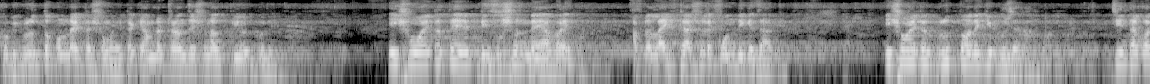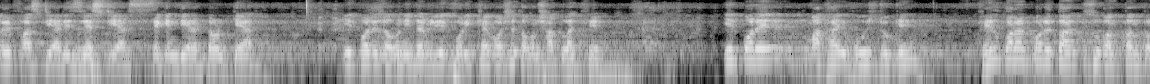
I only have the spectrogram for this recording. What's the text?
খুবই গুরুত্বপূর্ণ একটা সময়। এটাকে আমরা ট্রানজেশনাল পিরিয়ড বলি। এই সময়টাতে ডিসিশন নেওয়া হয়। আপনার লাইফটা আসলে কোন দিকে যাবে? এই সময়টার গুরুত্ব অনেকেই বুঝে না। চিন্তা করে first year is rest year second year don't care এরপরে যখন ইন্টারমিডিয়েট পরীক্ষায় বসে, তখন সাত লাখ ফেল এরপরে মাথায় হুশ ঢুকে ফেল করার পরে তো আর কিছু গণতন্ত্র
